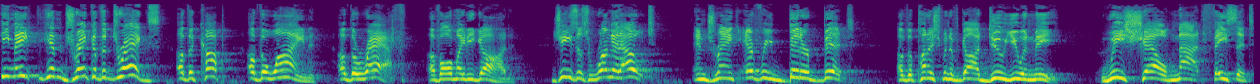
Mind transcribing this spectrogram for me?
He made him drink of the dregs of the cup of the wine of the wrath of Almighty God. Jesus wrung it out and drank every bitter bit of the punishment of God due you and me. We shall not face it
